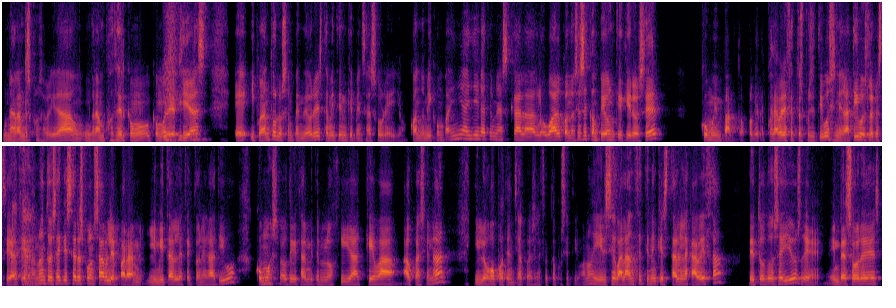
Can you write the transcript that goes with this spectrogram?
una gran responsabilidad, un, gran poder, como, como decías, eh, y por tanto los emprendedores también tienen que pensar sobre ello. Cuando mi compañía llega a una escala global, cuando sea ese campeón que quiero ser, ¿cómo impacto? Porque puede haber efectos positivos y negativos, lo que estoy haciendo. ¿no? Entonces hay que ser responsable para limitar el efecto negativo, cómo se va a utilizar mi tecnología, qué va a ocasionar, y luego potenciar cuál es el efecto positivo. ¿no? Y ese balance tienen que estar en la cabeza de todos ellos, de inversores,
